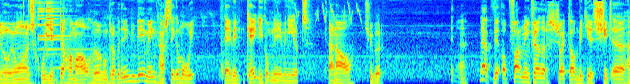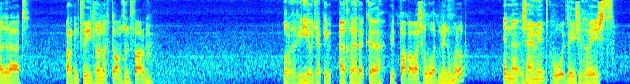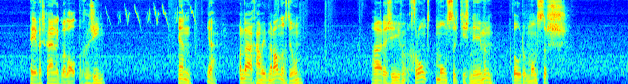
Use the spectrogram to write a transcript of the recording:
Yo jongens, goeiedag allemaal. Welkom terug bij Dream Team Gaming. Hartstikke mooi. Dat je weer een komt nemen hier op het kanaal. Super. En, eh, ja, weer op farming verder. Zoals je het al een beetje ziet uh, uiteraard. Farming 22, Kamsen Farm. Vorige video had ik hem uitgelegd dat ik uh, weer papa was geworden en noem maar op. En zijn we in het hooi bezig geweest. Heb je waarschijnlijk wel al gezien. En ja, Vandaag gaan we iets anders doen. We gaan eens even grondmonstertjes nemen. Bodemmonsters.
